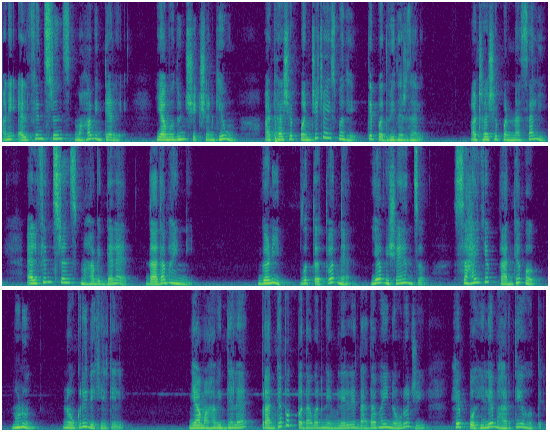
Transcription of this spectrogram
आणि एल्फिन्स्टन्स महाविद्यालय यामधून शिक्षण घेऊन अठराशे पंचेचाळीसमध्ये ते पदवीधर झाले. अठराशे पन्नास साली एल्फिन्स्टन्स महाविद्यालयात दादाभाईंनी गणित व तत्त्वज्ञान या विषयांचं सहाय्यक प्राध्यापक म्हणून नोकरी देखील केली. या महाविद्यालयात प्राध्यापक पदावर नेमलेले दादाभाई नवरोजी हे पहिले भारतीय होते.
